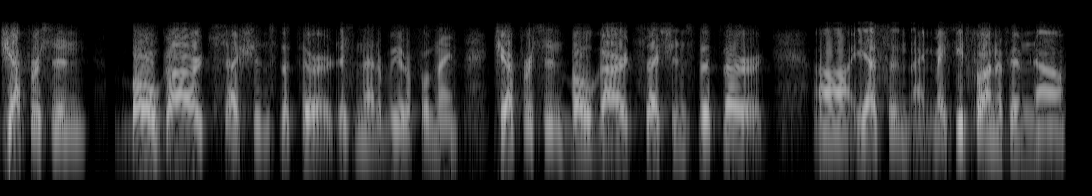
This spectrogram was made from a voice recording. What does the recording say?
Jefferson Beauregard Sessions III. Isn't that a beautiful name? Jefferson Beauregard Sessions III. Uh, yes, and I'm making fun of him now.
